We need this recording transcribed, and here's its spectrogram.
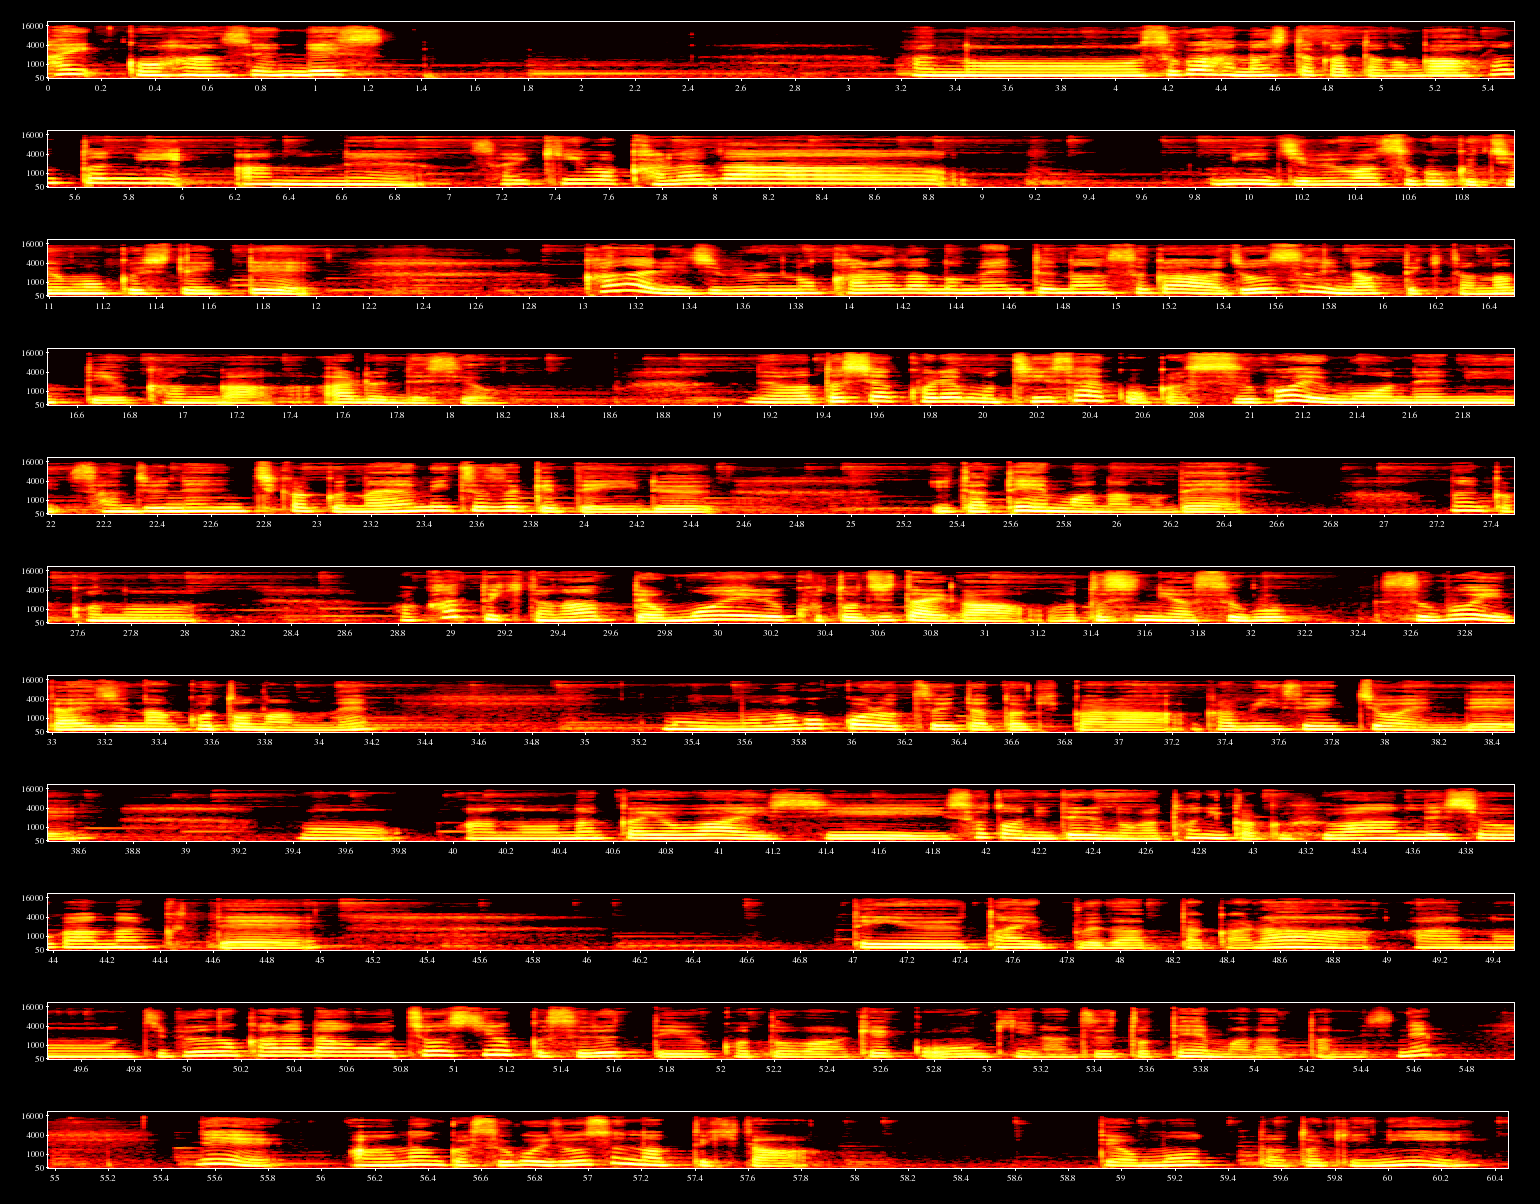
はい後半戦ですあのー、すごい話したかったのが本当にあのね最近は体に自分はすごく注目していてかなり自分の体のメンテナンスが上手になってきたなっていう感があるんですよ。で私はこれも小さい頃からすごいもうねに30年近く悩み続けているいたテーマなのでなんかこの分かってきたなって思えること自体が私にはすごすごい大事なことなのね。もう物心ついた時から過敏性胃腸炎でもうあのお腹弱いし外に出るのがとにかく不安でしょうがなくてっていうタイプだったからあの自分の体を調子よくするっていうことは結構大きなずっとテーマだったんですね。であなんかすごい上手になってきたって思った時に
